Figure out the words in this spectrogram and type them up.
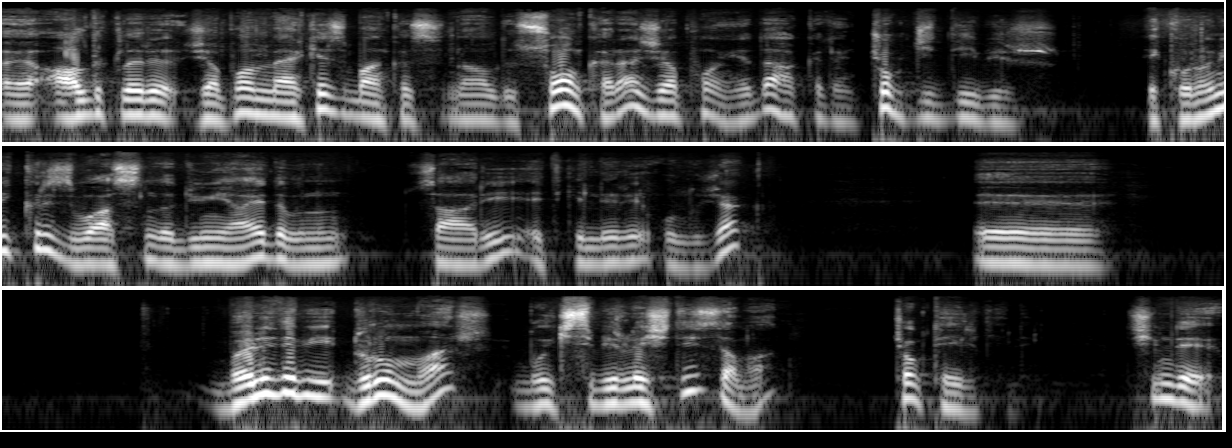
e, aldıkları Japon Merkez Bankası'nın aldığı son karar Japonya'da hakikaten çok ciddi bir ekonomik kriz. Bu aslında dünyaya da bunun sari etkileri olacak. E, böyle de bir durum var. Bu ikisi birleştiği zaman çok tehlikeli. Şimdi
